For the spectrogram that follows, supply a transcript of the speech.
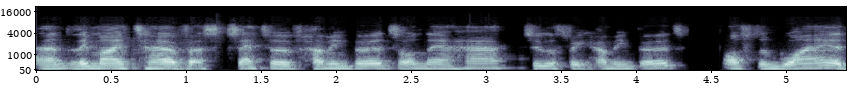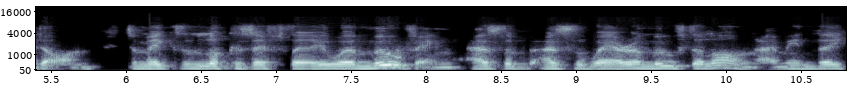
And they might have a set of hummingbirds on their hat, two or three hummingbirds, often wired on to make them look as if they were moving as the as the wearer moved along. I mean, the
